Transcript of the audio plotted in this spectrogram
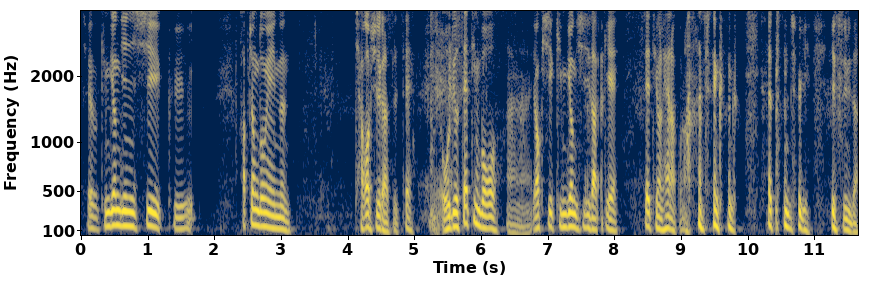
제가 그 김경진 씨 그 합정동에 있는 작업실 갔을 때 오디오 세팅 보고 아, 역시 김경진 씨답게 세팅을 해놨구나 하는 생각을 했던 적이 있습니다.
